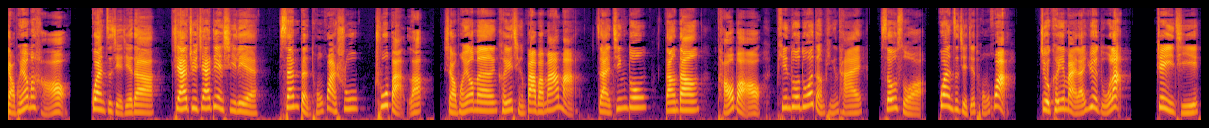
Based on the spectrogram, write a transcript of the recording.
小朋友们好，罐子姐姐的家具家电系列三本童话书出版了，小朋友们可以请爸爸妈妈在京东、当当、淘宝、拼多多等平台搜索“罐子姐姐童话”，就可以买来阅读啦。这一集，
